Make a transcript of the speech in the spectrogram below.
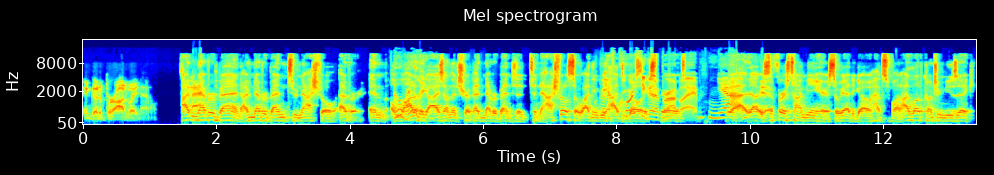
and go to Broadway now. I've never been. I've never been to Nashville ever, and a Oh, lot of the guys on the trip had never been to, to Nashville. So I think we Then had of to course go. you and go to experience- Broadway. Yeah, Yeah. that was Yeah. the first time being here, so we had to go have some fun. I love country music,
